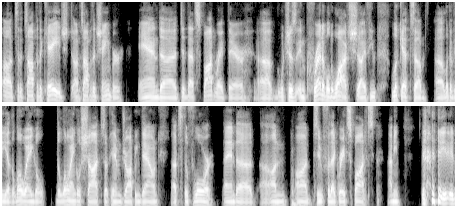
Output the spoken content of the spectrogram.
uh, to the top of the cage, on top of the chamber, and uh, did that spot right there, uh, which is incredible to watch. Uh, if you look at um, uh, look at the uh, the low angle, the low angle shots of him dropping down to the floor and on on to for that great spot. I mean, it,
